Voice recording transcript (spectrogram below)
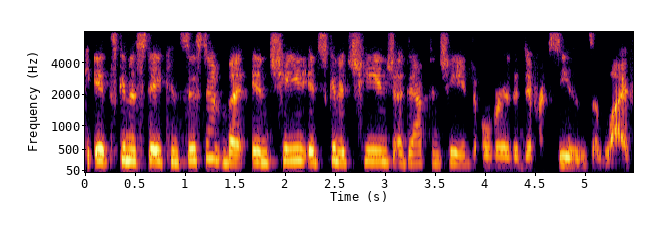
it's going to stay consistent but in change it's going to change adapt and change over the different seasons of life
